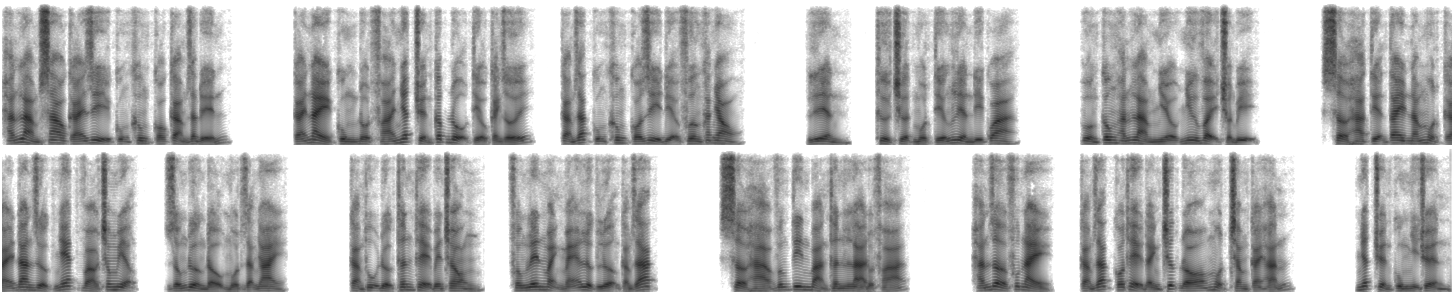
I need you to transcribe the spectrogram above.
Hắn làm sao cái gì cũng không có cảm giác đến. Cái này cùng đột phá nhất chuyển cấp độ tiểu cảnh giới, cảm giác cũng không có gì địa phương khác nhau. Liền, thử trượt một tiếng liền đi qua. Hưởng công hắn làm nhiều như vậy chuẩn bị. Sở hà tiện tay nắm một cái đan dược nhét vào trong miệng, giống đường đầu một dạng nhai. Cảm thụ được thân thể bên trong, phồng lên mạnh mẽ lực lượng cảm giác. Sở hà vững tin bản thân là đột phá. Hắn giờ phút này, cảm giác có thể đánh trước đó 100 cái hắn. Nhất chuyển cùng nhị chuyển,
